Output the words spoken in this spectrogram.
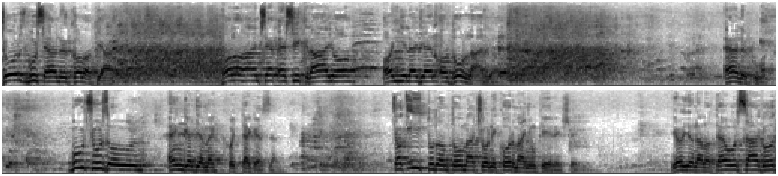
George Bush elnök kalapjára. Valahány csepp esik rája, annyi legyen a dollárja. Elnök úr, búcsúzóul engedje meg, hogy tegezzem. Csak így tudom tolmácsolni kormányunk kérését. Jöjjön el a te országod,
